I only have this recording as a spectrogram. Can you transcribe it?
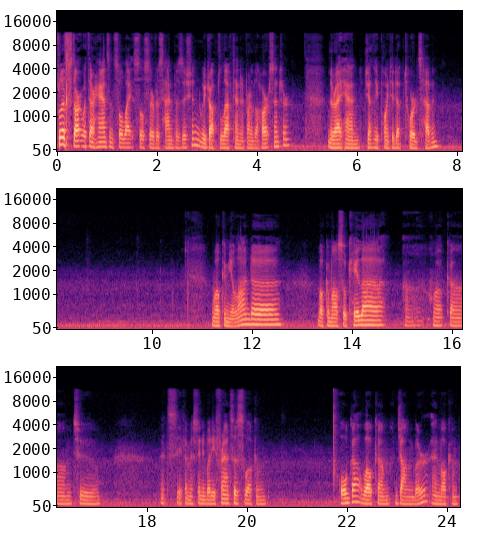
So let's start with our hands in soul light, soul service hand position. We drop the left hand in front of the heart center. The right hand gently pointed up towards heaven. Welcome Yolanda. Welcome also Kayla. Uh, welcome to Let's see if I missed anybody. Francis, welcome. Olga, welcome. Jangber, and welcome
